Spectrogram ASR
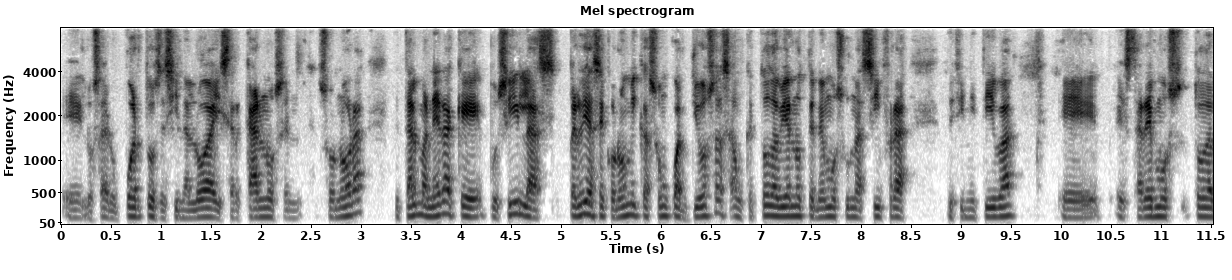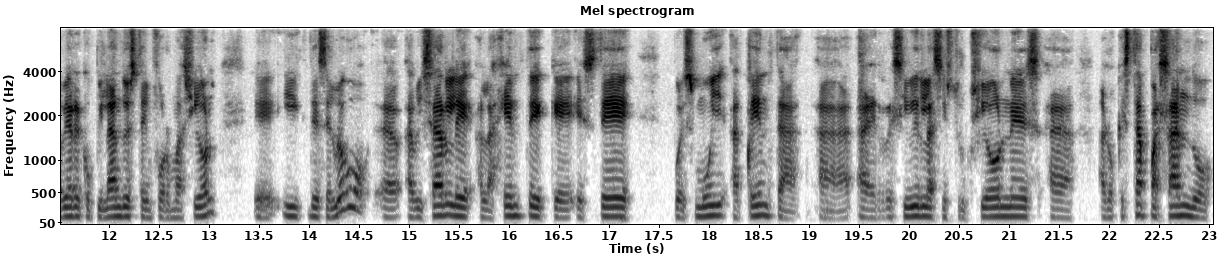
eh, los aeropuertos de Sinaloa y cercanos en, Sonora, de tal manera que, pues sí, las pérdidas económicas son cuantiosas, aunque todavía no tenemos una cifra definitiva, eh, estaremos todavía recopilando esta información eh, y desde luego avisarle a la gente que esté pues muy atenta a, recibir las instrucciones, a, a, lo que está pasando,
